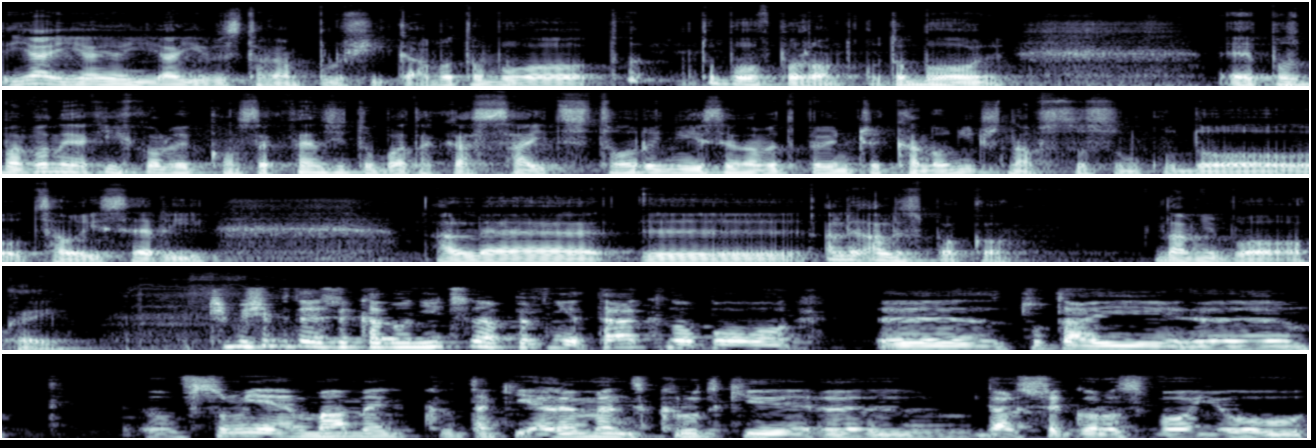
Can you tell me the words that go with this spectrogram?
ja, ja, ja jej wystawiam plusika, bo to było, to, to było w porządku. To było e, pozbawione jakichkolwiek konsekwencji, to była taka side story, nie jestem nawet pewien, czy kanoniczna w stosunku do całej serii, ale, yy, ale, ale spoko. Dla mnie było ok. Czy mi się wydaje, że kanoniczna pewnie tak, no bo tutaj y, w sumie mamy taki element krótki y, dalszego rozwoju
